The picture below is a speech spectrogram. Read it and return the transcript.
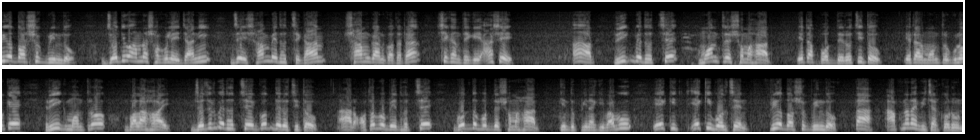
প্রিয় দর্শকবৃন্দ, যদিও আমরা সকলেই জানি যে সামবেদ হচ্ছে গান সাম গান কথাটা সেখান থেকেই আসে। আর ঋগ্বেদ হচ্ছে মন্ত্রের সমাহার, এটা পদ্যে রচিত। এটার মন্ত্রগুলোকে ঋগ মন্ত্র বলা হয়। যজুর্বেদ হচ্ছে গদ্যে রচিত, আর অথর্ববেদ হচ্ছে গদ্য পদ্যের সমাহার। কিন্তু পিনাকি বাবু এ কি এ বলছেন, প্রিয় দর্শকবৃন্দ, তা আপনারাই বিচার করুন।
